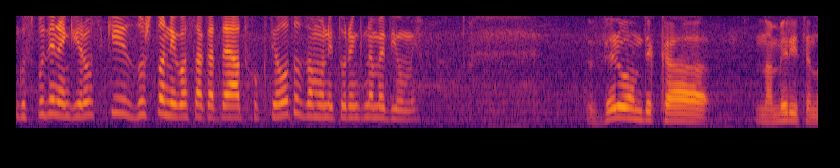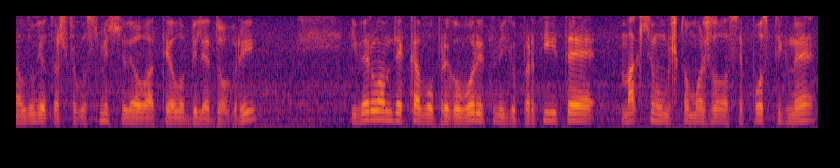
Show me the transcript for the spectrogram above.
Господине Гировски, зошто не го сакате адхок телото за мониторинг на медиуми? Верувам дека намерите на луѓето што го смислиле ова тело биле добри и верувам дека во преговорите меѓу партиите максимум што можело да се постигне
